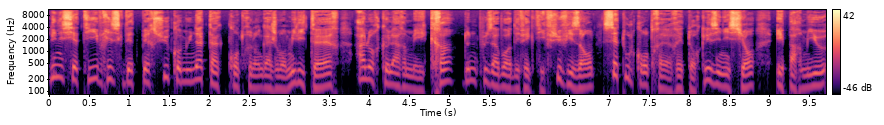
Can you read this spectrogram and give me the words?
l'initiative risque d'être perçue comme une attaque contre l'engagement militaire, alors que l'armée craint de ne plus avoir d'effectifs suffisants. C'est tout le contraire, rétorquent les initiants, et parmi eux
